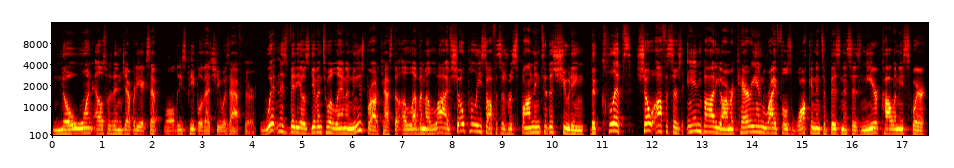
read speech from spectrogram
no one else was in jeopardy except all these people that she was after. Witness videos given to Atlanta news broadcaster 11 Alive show police officers responding to the shooting. The clips show officers in body armor carrying rifles walking into businesses near Colony Square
